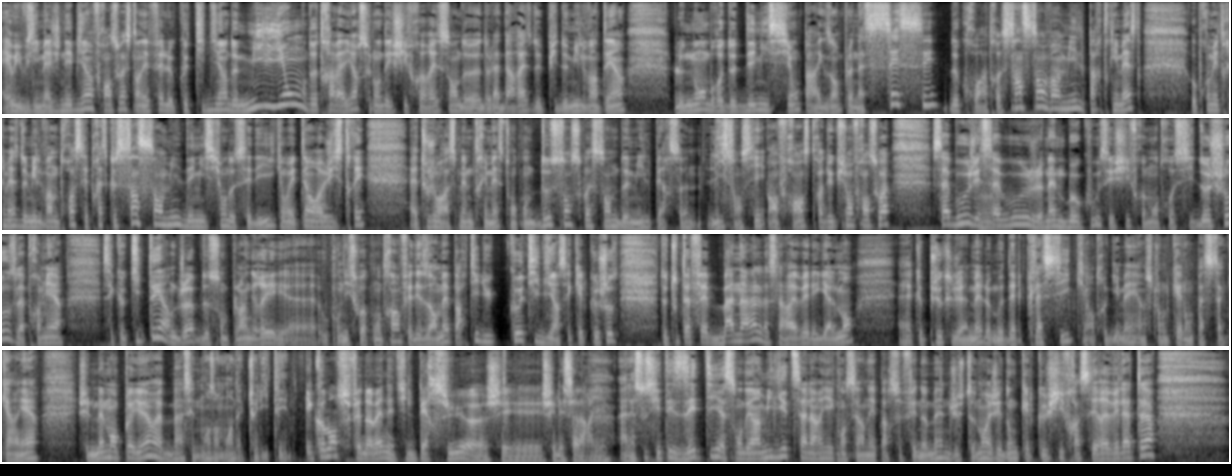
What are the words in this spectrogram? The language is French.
Eh oui, vous imaginez bien, François, c'est en effet le quotidien de millions de travailleurs selon des chiffres récents de, de la DARES depuis 2021. Le nombre de démissions, par exemple, n'a cessé de croître. 520 000 par trimestre. Au premier trimestre 2023, c'est presque 500 000 démissions de CDI qui ont été enregistrées. Et toujours à ce même trimestre, on compte 262 000 personnes licenciées en France. Traduction, François, ça bouge et mmh. ça bouge même beaucoup. Ces chiffres montrent aussi deux choses. La première, c'est que quitter un job de son plein gré euh, ou qu'on y soit contraint fait désormais partie du quotidien c'est quelque chose de tout à fait banal. Cela révèle également euh, que plus que jamais le modèle classique, entre guillemets, hein, selon lequel on passe sa carrière chez le même employeur, eh ben, c'est de moins en moins d'actualité. Et comment ce phénomène est-il perçu euh, chez, chez les salariés? Ah, La société Zeti a sondé un millier de salariés concernés par ce phénomène, justement, et j'ai donc quelques chiffres assez révélateurs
